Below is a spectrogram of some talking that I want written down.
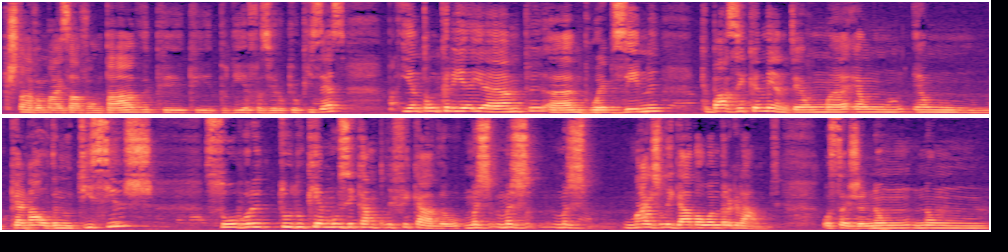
que estava mais à vontade, que, que podia fazer o que eu quisesse. E então criei a AMP, a AMP Webzine, que basicamente é, uma, é, um, é um canal de notícias sobre tudo o que é música amplificada, mas, mas, mas mais ligado ao underground. Ou seja, não, não,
